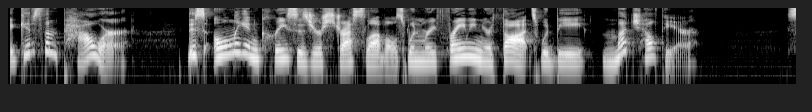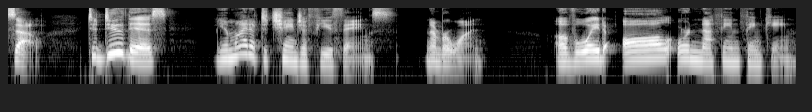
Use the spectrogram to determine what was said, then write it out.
It gives them power. This only increases your stress levels when reframing your thoughts would be much healthier. So, to do this, you might have to change a few things. Number one, avoid all or nothing thinking.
